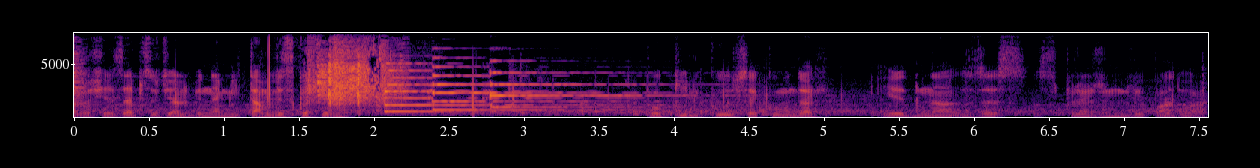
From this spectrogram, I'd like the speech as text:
Może się zepsuć, ale bynajmniej tam wyskoczymy. Po kilku sekundach jedna ze sprężyn wypadła.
